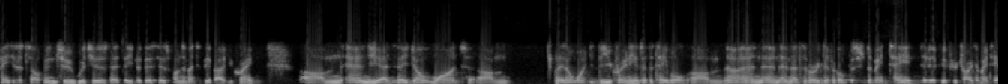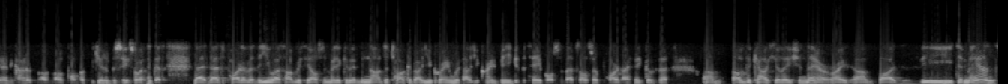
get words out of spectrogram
painted itself into, which is that you know, this is fundamentally about Ukraine, um, and yet they don't want. Um, they don't want the Ukrainians at the table, um, uh, and, and and that's a very difficult position to maintain if, if you're trying to maintain any kind of, of, of, public legitimacy. So I think that's that, that's part of it. The U.S. obviously also made a commitment not to talk about Ukraine without Ukraine being at the table. So that's also part, I think, of the um, of the calculation there, right? Uh, but the demands,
